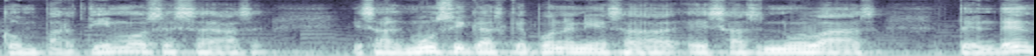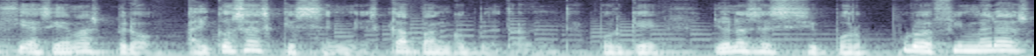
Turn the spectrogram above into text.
compartimos esas, esas músicas que ponen y esas nuevas tendencias y demás, pero hay cosas que se me escapan completamente. Porque yo no sé si por puro efímeras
